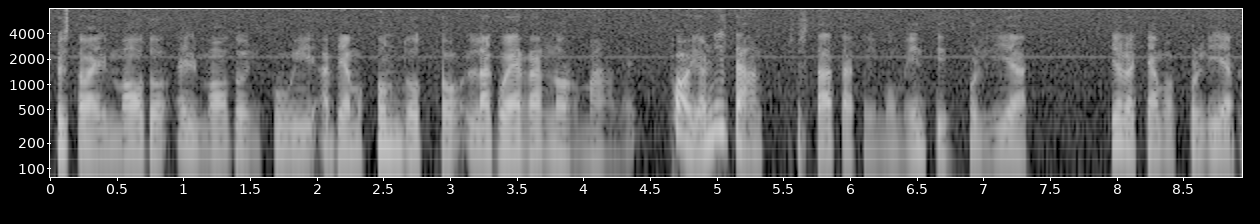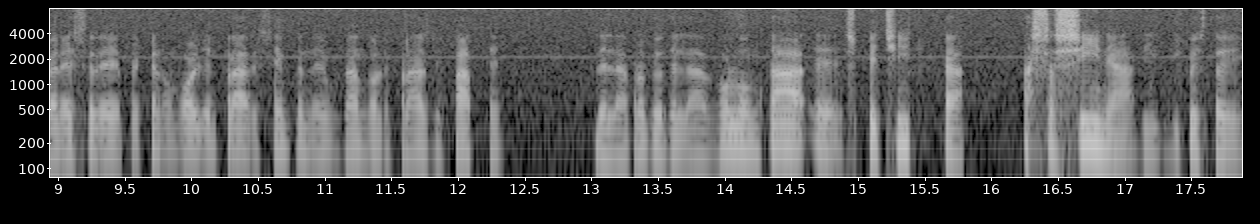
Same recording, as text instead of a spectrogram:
questo è il, modo, è il modo in cui abbiamo condotto la guerra normale. Poi ogni tanto c'è stata quei momenti di follia, io la chiamo follia per essere, perché non voglio entrare sempre nel, usando le frasi fatte della, proprio della volontà eh, specifica assassina di, di, queste,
